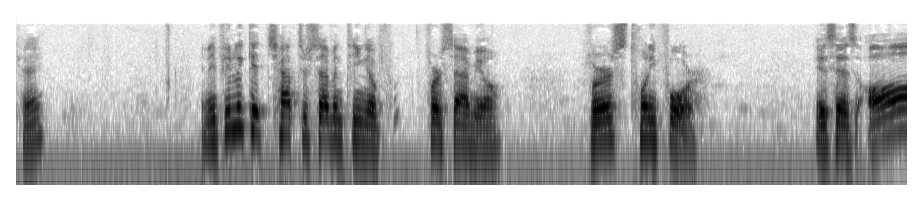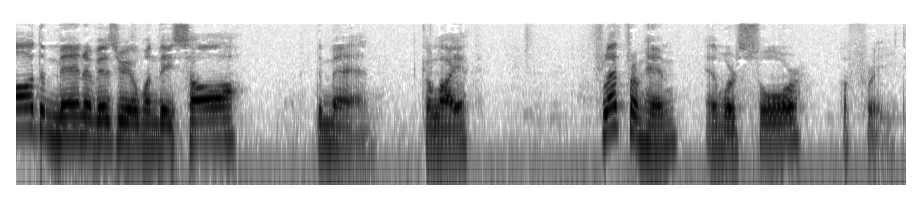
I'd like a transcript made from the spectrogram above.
Okay? And if you look at chapter 17 of 1 Samuel, verse 24, it says, All the men of Israel, when they saw the man, Goliath, fled from him and were sore afraid.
